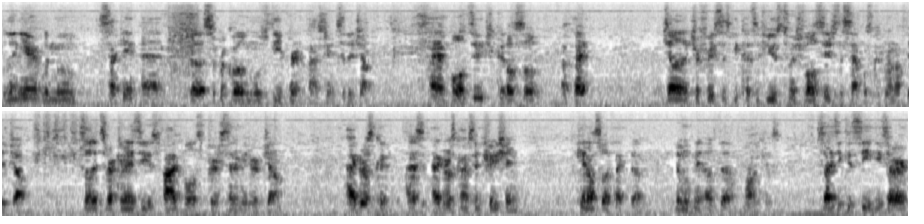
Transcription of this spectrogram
Linear would move second, and the supercoiled moves deeper and faster into the gel. And voltage could also affect gel electrophoresis because if you use too much voltage, the samples could run off the gel. So it's recommended to use 5 volts per centimeter of gel. Agarose, agarose concentration can also affect the movement of the molecules. So as you can see, these are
